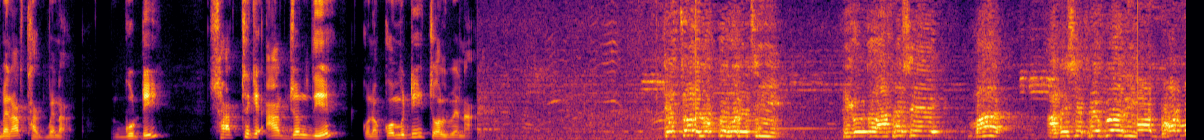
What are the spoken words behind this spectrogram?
ব্যানার থাকবে না। গুটি, সাত থেকে আটজন দিয়ে কোনো কমিটি চলবে না। চেষ্টা লক্ষ্য করেছি। বিগত আঠাশে মার্চ, আঠাশে ফেব্রুয়ারি ধর্ম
